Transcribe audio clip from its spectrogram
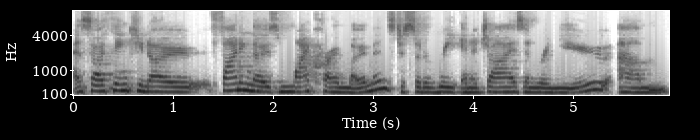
And so I think, you know, finding those micro moments to sort of re energize and renew. Um,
